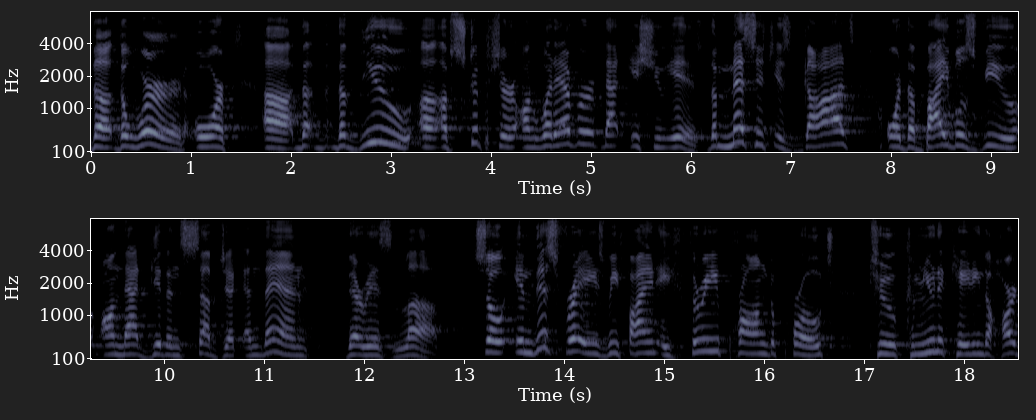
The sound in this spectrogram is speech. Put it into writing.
the, the word, or uh, the, the view uh, of Scripture on whatever that issue is. The message is God's or the Bible's view on that given subject. And then there is love. So, in this phrase, we find a three pronged approach to communicating the hard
